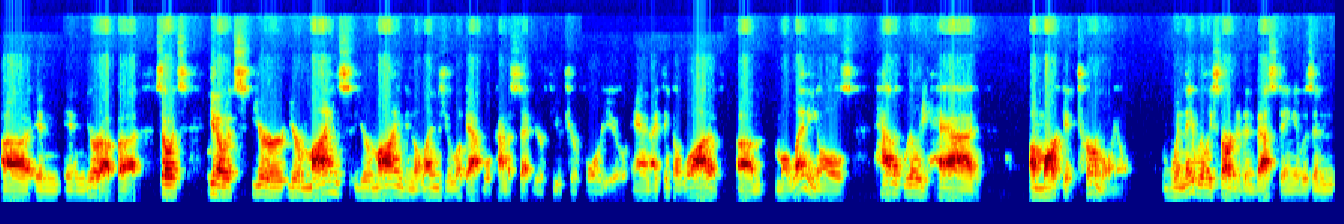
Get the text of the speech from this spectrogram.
uh, in in Europe. Uh, so it's you know it's your your mind's your mind and the lens you look at will kind of set your future for you. And i think a lot of um, millennials haven't really had a market turmoil. When they really started investing it was in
